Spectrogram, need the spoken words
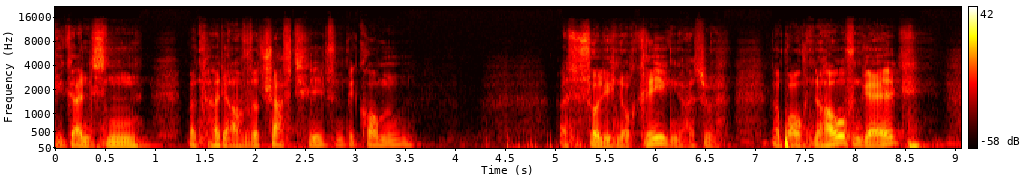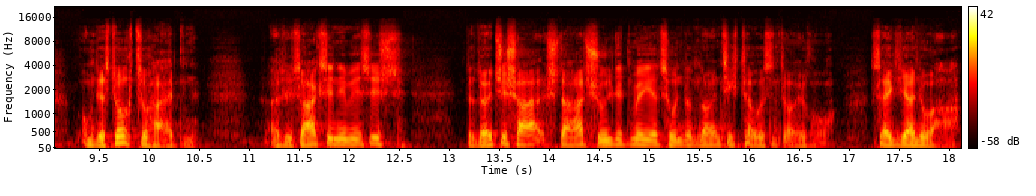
die ganzen, man hat ja auch Wirtschaftshilfen bekommen, also soll ich noch kriegen, also man braucht einen Haufen Geld, um das durchzuhalten. Also ich sage es Ihnen, wie es ist, der deutsche Staat schuldet mir jetzt 190.000 Euro seit Januar.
